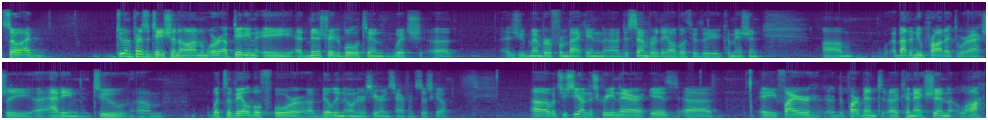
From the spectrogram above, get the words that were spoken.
So I'm doing a presentation on, we're updating a administrative bulletin, which, uh, as you remember from back in uh, December, they all go through the commission Um, about a new product we're actually uh, adding to um, what's available for uh, building owners here in San Francisco. Uh, What you see on the screen there is uh, a fire department uh, connection lock.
